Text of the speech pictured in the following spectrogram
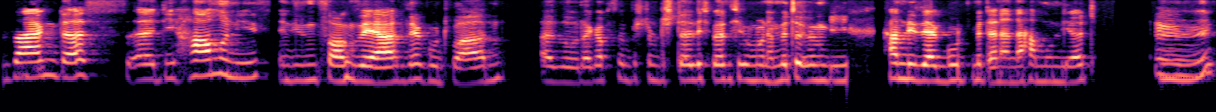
sagen, dass äh, die Harmonies in diesem Song sehr, sehr gut waren. Also da gab es eine bestimmte Stelle, ich weiß nicht, irgendwo in der Mitte irgendwie, haben die sehr gut miteinander harmoniert. Mhm. mhm.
